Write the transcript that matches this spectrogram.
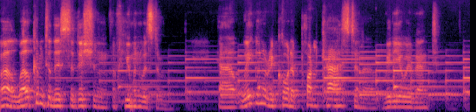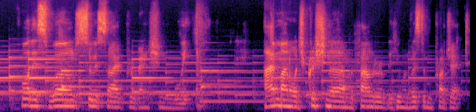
Well, welcome to this edition of Human Wisdom. Uh, we're going to record a podcast and a video event for this World Suicide Prevention Week. I'm Manoj Krishna, I'm the founder of the Human Wisdom Project.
